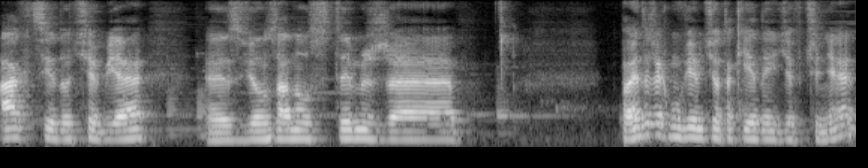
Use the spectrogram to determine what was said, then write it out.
akcję do ciebie e, związaną z tym, że. Pamiętasz, jak mówiłem ci o takiej jednej dziewczynie?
